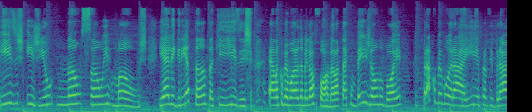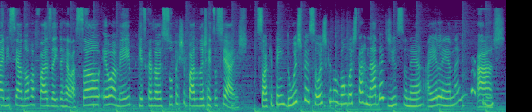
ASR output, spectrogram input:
Isis e Gil não são irmãos. E a alegria é tanta que Isis, ela comemora da melhor forma. Ela tá com um beijão no boy Pra comemorar aí, pra vibrar, iniciar a nova fase aí da relação. Eu amei, porque esse casal é super chipado nas redes sociais. Só que tem duas pessoas que não vão gostar nada disso, né? A Helena e a Ah, Cris.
